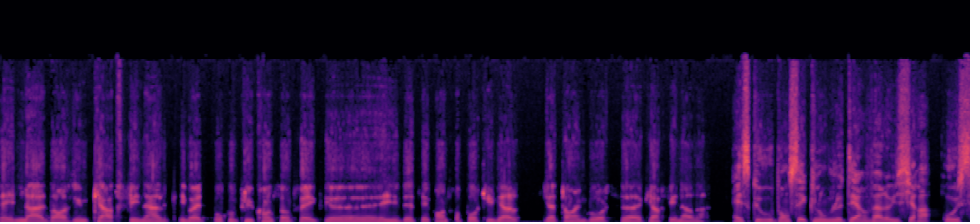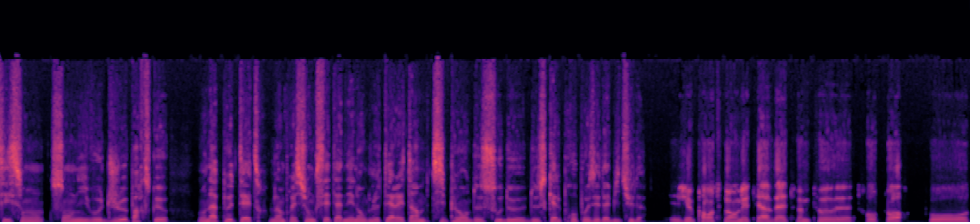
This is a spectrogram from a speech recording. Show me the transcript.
Et là, dans une carte finale, ils vont être beaucoup plus concentrés qu'ils étaient contre Portugal. J'attends une grosse carte finale. Est-ce que vous pensez que l'Angleterre va réussir à hausser son, son niveau de jeu parce que on a peut-être l'impression que cette année l'Angleterre est un petit peu en dessous de, de ce qu'elle proposait d'habitude? Je pense que l'Angleterre va être un peu trop fort pour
